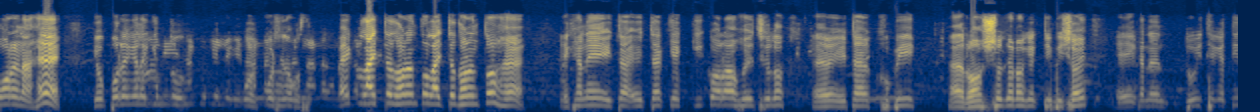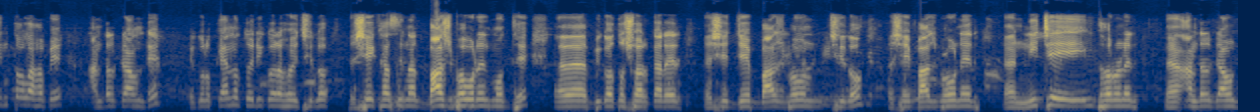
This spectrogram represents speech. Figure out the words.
পড়ে না হ্যাঁ? কেউ পড়ে গেলে কিন্তু কঠিন অবস্থা। ভাই একটু লাইটটা ধরেন তো লাইটটা ধরেন তো হ্যাঁ? এখানে এটা এটাকে কি করা হয়েছিল? এটা খুবই রহস্যজনক একটি বিষয়। এখানে দুই থেকে তিন তলা হবে আন্ডারগ্রাউন্ডে এগুলো কেন তৈরি করা হয়েছিল? শেখ হাসিনার বাসভবনের মধ্যে আহ, বিগত সরকারের সে যে বাসভবন ছিল সেই বাসভবনের নিচে এই ধরনের আন্ডারগ্রাউন্ড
